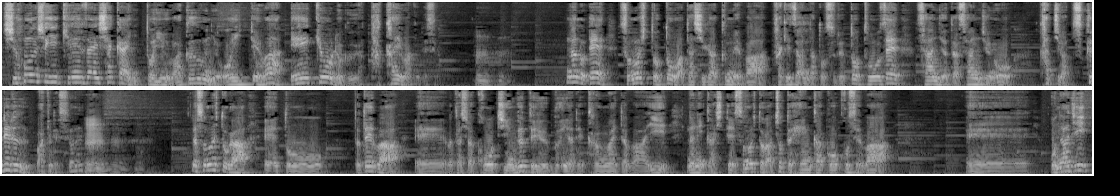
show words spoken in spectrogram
資本主義経済社会という枠組みにおいては影響力が高いわけですよ。うんうん。なので、その人と私が組めば、掛け算だとすると、当然30だったら30の価値は作れるわけですよね。うんうんで、その人が、えっ、と、例えば、えー私はコーチングという分野で考えた場合、何かして、その人がちょっと変革を起こせば、えー同じ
